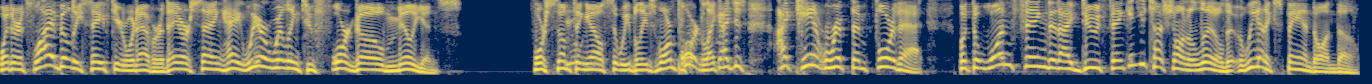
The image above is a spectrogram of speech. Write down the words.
whether it's liability, safety, or whatever, they are saying, hey, we are willing to forego millions for something else that we believe is more important. Like I just I can't rip them for that. But the one thing that I do think, and you touched on a little, that we got to expand on though,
